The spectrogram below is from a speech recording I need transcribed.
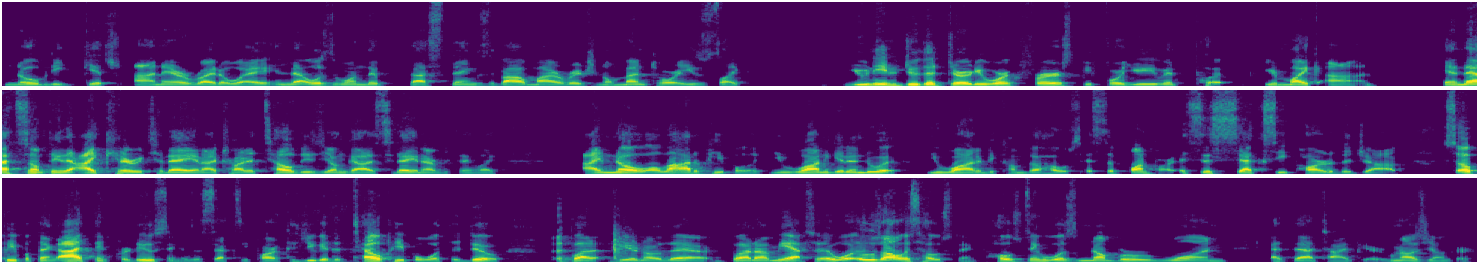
nobody gets on air right away. And that was one of the best things about my original mentor. He was like, you need to do the dirty work first before you even put your mic on. And that's something that I carry today. And I try to tell these young guys today and everything. Like, I know a lot of people like you want to get into it, you want to become the host. It's the fun part, it's the sexy part of the job. So people think I think producing is a sexy part because you get to tell people what to do, but here nor there. But um, yeah, so it, it was always hosting. Hosting was number one at that time period when I was younger.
